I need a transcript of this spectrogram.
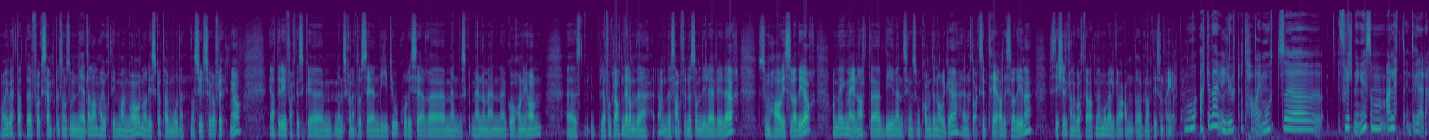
Og jeg vet at for eksempel sånn som Nederland har gjort i mange år når de skal ta imot enten asylsøkere og flyktninger, er at de faktisk eh, mennesker er nødt til å se en video hvor de ser eh, menn og menn går hånd i hånd. Eh, blir forklart en del om det, om det, samfunnet som de lever i der, som har visse verdier. Og jeg mener at eh, de menneskene som kommer til Norge, er nødt til å akseptere disse verdiene. Hvis ikke kan det godt være at vi må velge andre blant de som trenger hjelp. Nå er ikke det lurt å ta imot uh flyktninger som er lette å integrere.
